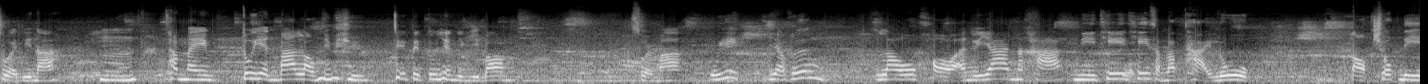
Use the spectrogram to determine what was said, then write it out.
สวยดีนะ อืม ทำไมตู้เย็นบ้านเราไม่มีที่ติดตู้เย็นอย่างนี้บ้าง สวยมาก อุ้ยอย่าเพิ่งเราขออนุญาตนะคะ มีที่ที่สำหรับถ่ายรูป ตอบโชคดี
